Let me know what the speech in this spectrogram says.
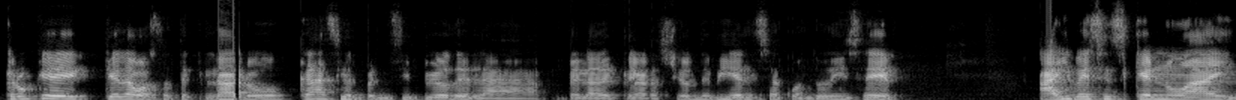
Creo que queda bastante claro casi al principio de la, de la declaración de Bielsa cuando dice, hay veces que no hay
